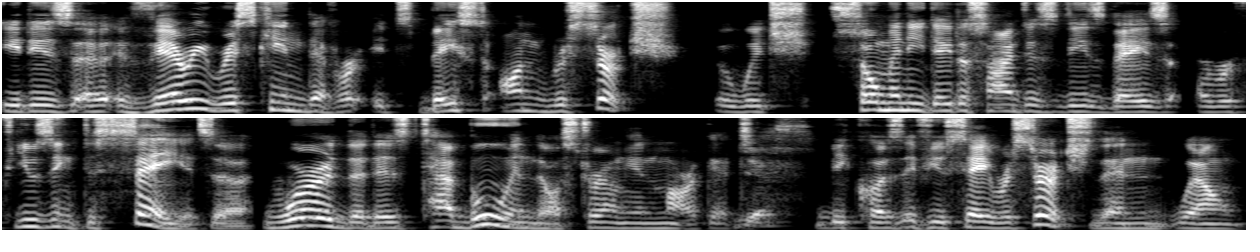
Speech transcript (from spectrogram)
It is a, a very risky endeavor. It's based on research which so many data scientists these days are refusing to say. It's a word that is taboo in the Australian market. Yes. Because if you say research, then, well,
